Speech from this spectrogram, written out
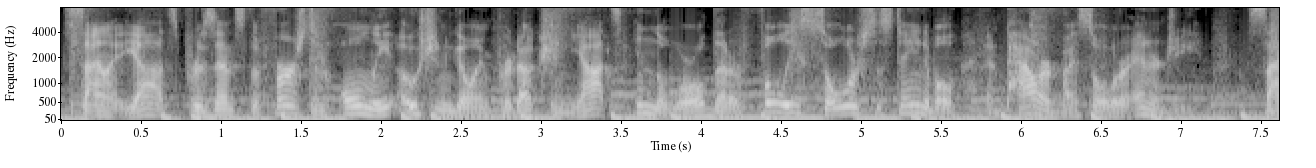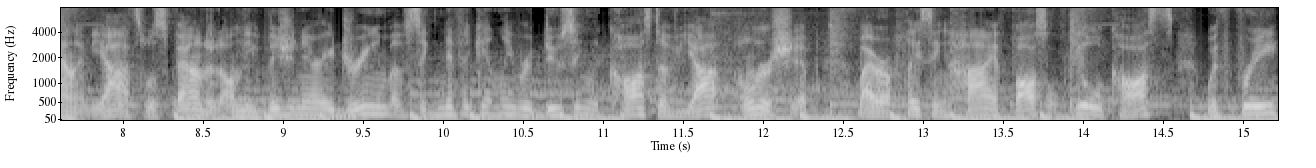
Silent Yachts presents the first and only ocean-going production yachts in the world that are fully solar sustainable and powered by solar energy. Silent Yachts was founded on the visionary dream of significantly reducing the cost of yacht ownership by replacing high fossil fuel costs with free,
